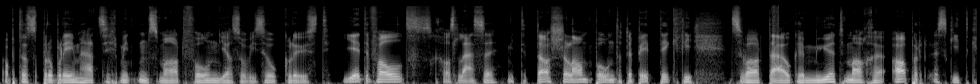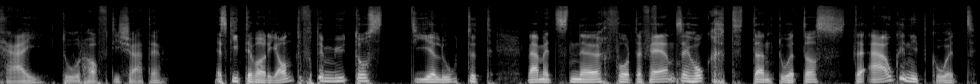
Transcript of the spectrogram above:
Aber das Problem hat sich mit dem Smartphone ja sowieso gelöst. Jedenfalls kann das Lesen mit der Taschenlampe unter der Bettdecke zwar die Augen müde machen, aber es gibt keine dauerhafte Schäden. Es gibt eine Variante von dem Mythos, die lautet, wenn man zu nahe vor dem Fernseher hockt, dann tut das den Augen nicht gut.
